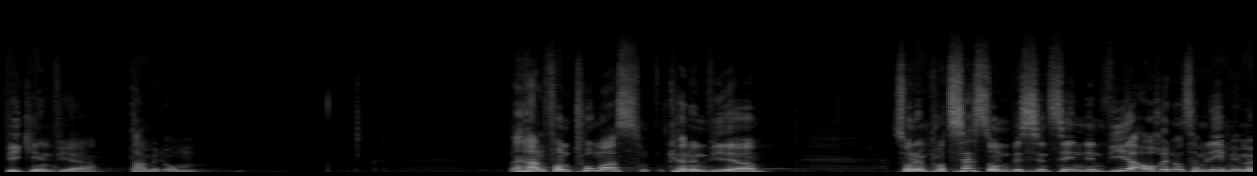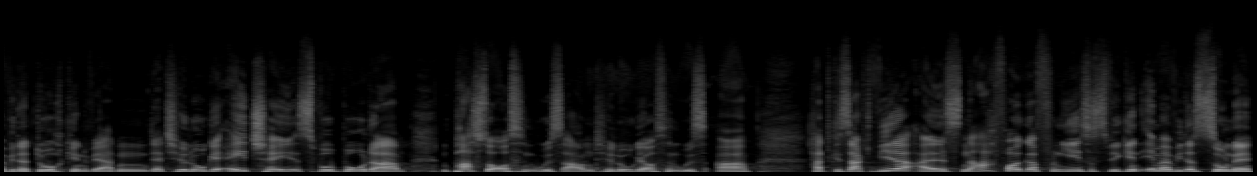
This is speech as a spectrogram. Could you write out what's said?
wie gehen wir damit um? Anhand von Thomas können wir so einen Prozess so ein bisschen sehen, den wir auch in unserem Leben immer wieder durchgehen werden. Der Theologe A.J. Swoboda, ein Pastor aus den USA und Theologe aus den USA, hat gesagt, wir als Nachfolger von Jesus, wir gehen immer wieder so eine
